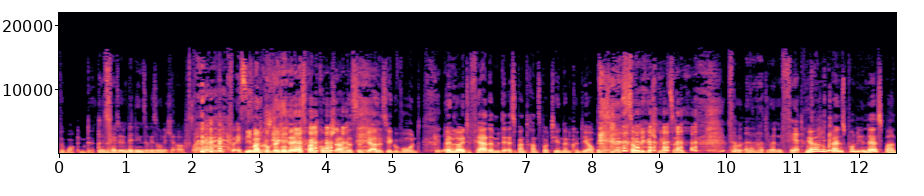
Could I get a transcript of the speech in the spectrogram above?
The Walking Dead. und Ne? das fällt in Berlin sowieso nicht auf. Niemand guckt euch in der S-Bahn komisch an, das sind wir alles hier gewohnt. Genau. Wenn Leute Pferde mit der S-Bahn transportieren, dann könnt ihr auch ein bisschen als Zombie geschminkt sein. Haben, äh, hat jemand ein Pferd? Ja, so ein kleines Pony in der S-Bahn.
